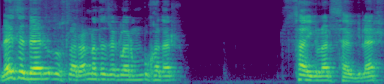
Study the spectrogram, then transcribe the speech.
Neyse değerli dostlar anlatacaklarım bu kadar. Saygılar, sevgiler.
